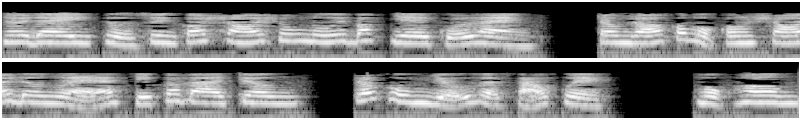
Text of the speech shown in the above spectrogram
Nơi đây thường xuyên có sói xuống núi bắt dê của làng, trong đó có một con sói đơn lẻ chỉ có ba chân, rất hung dữ và xảo quyệt. Một hôm,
